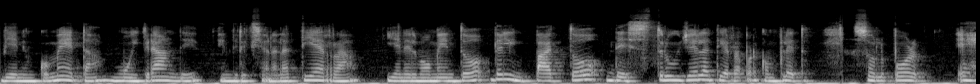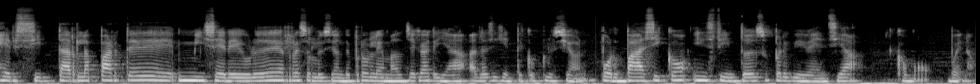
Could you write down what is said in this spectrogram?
viene un cometa muy grande en dirección a la Tierra, y en el momento del impacto destruye la Tierra por completo, solo por ejercitar la parte de mi cerebro de resolución de problemas llegaría a la siguiente conclusión. Por básico instinto de supervivencia, como, bueno,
